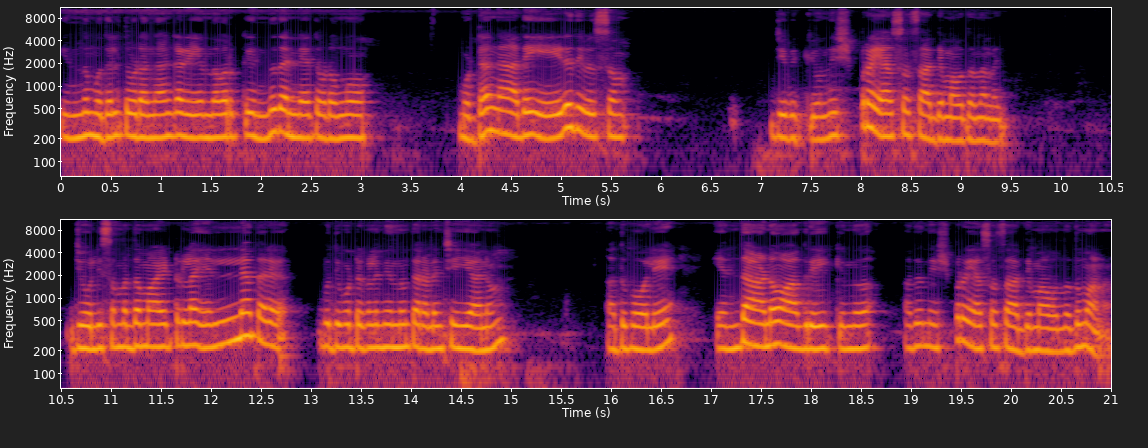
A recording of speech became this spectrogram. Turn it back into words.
ഇന്ന് മുതൽ തുടങ്ങാൻ കഴിയുന്നവർക്ക് ഇന്ന് തന്നെ തുടങ്ങൂ. മുടങ്ങാതെ ഏഴ് ദിവസം ജപിക്കൂ. നിഷ്പ്രയാസം സാധ്യമാവുന്നതാണ്. ജോലി സംബന്ധമായിട്ടുള്ള എല്ലാ തര ബുദ്ധിമുട്ടുകളിൽ നിന്നും തരണം ചെയ്യാനും അതുപോലെ എന്താണോ ആഗ്രഹിക്കുന്നത് അത് നിഷ്പ്രയാസം സാധ്യമാവുന്നതുമാണ്.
